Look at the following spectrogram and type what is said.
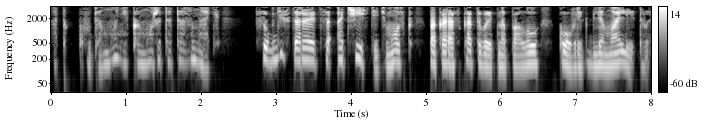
Откуда Моника может это знать? Сугди старается очистить мозг, пока раскатывает на полу коврик для молитвы.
